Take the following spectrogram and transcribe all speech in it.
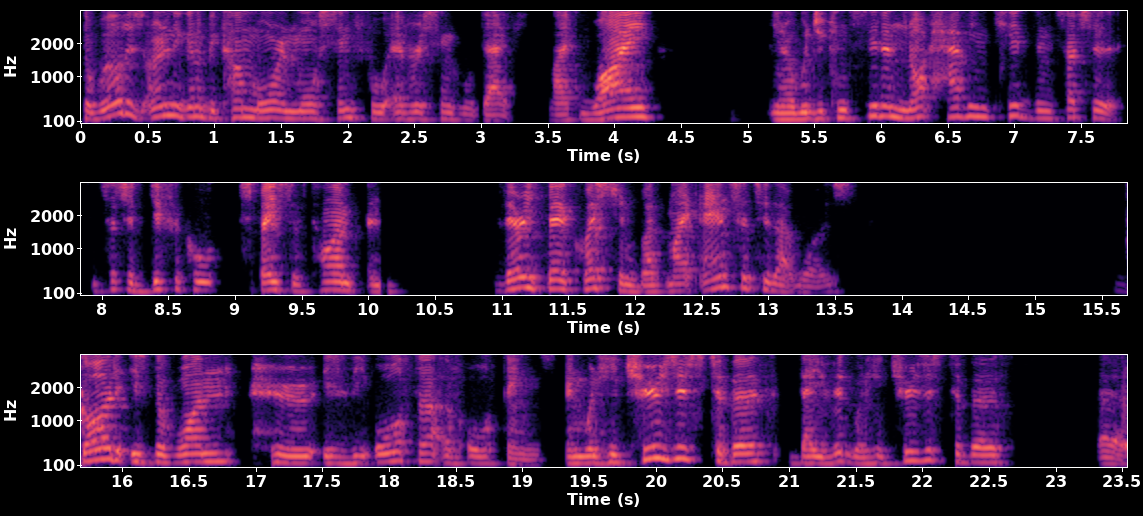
the world is only going to become more and more sinful every single day. Like, why, you know, would you consider not having kids in such a in such a difficult space of time? And very fair question, but my answer to that was God is the one who is the author of all things. And when he chooses to birth David, when he chooses to birth uh,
